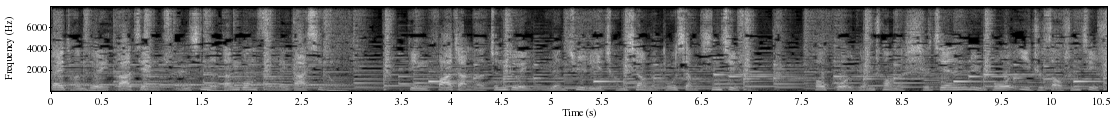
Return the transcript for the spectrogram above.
该团队搭建全新的单光子雷达系统，并发展了针对远距离成像的多项新技术，包括原创的时间滤波抑制噪声技术、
